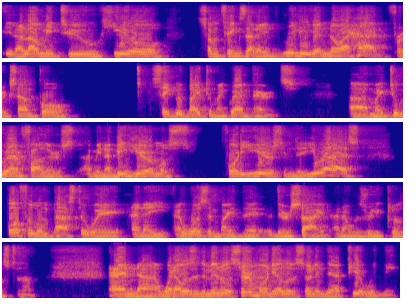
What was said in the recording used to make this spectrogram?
It allowed me to heal some things that I really even know I had. For example, say goodbye to my grandparents, uh, my two grandfathers. I mean, I've been here almost 40 years in the U.S both of them passed away and I, I wasn't by the, their side and I was really close to them. And uh, when I was in the middle of the ceremony, all of a sudden they appeared with me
